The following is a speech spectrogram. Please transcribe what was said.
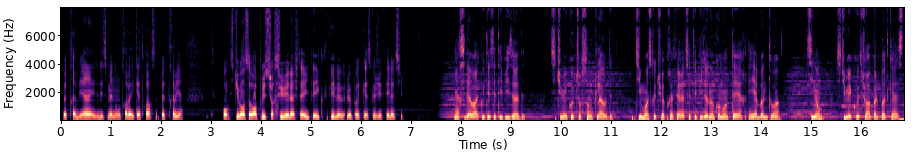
peut être très bien et des semaines où on travaille 4 heures ça peut être très bien bon si tu veux en savoir plus sur ce sujet là je t'invite à écouter le, le podcast que j'ai fait là-dessus. Merci d'avoir écouté cet épisode. Si tu m'écoutes sur SoundCloud dis-moi ce que tu as préféré de cet épisode en commentaire et abonne-toi. Sinon si tu m'écoutes sur Apple Podcast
